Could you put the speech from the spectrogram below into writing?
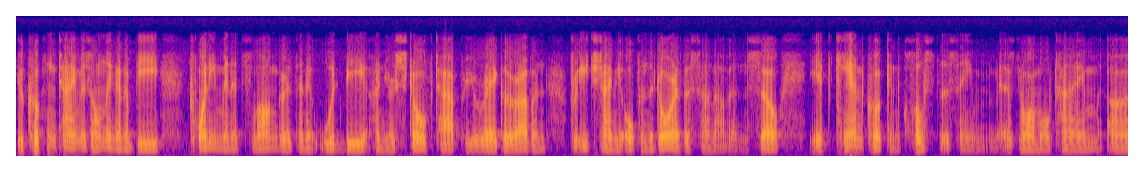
your cooking time is only going to be 20 minutes longer than it would be on your stove top or your regular oven for each time you open the door of the sun oven. So it can cook in close to the same as normal time. Uh,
